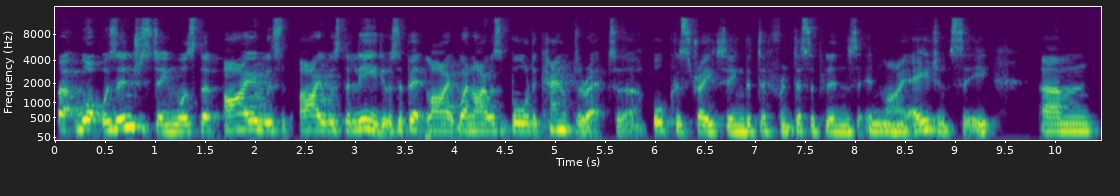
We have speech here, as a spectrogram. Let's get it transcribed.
But what was interesting was that I was I was the lead. It was a bit like when I was a board account director, orchestrating the different disciplines in my agency. Um,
